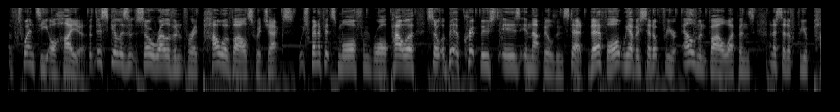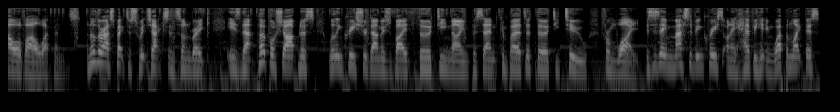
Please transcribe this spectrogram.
of 20 or higher, but this skill isn't so relevant for a power vial switch axe, which benefits more from raw power, so a bit of crit boost is in that build instead. Therefore, we have a setup for your element vial weapons and a setup for your power vial weapons. Another aspect of switch axe in Sunbreak is that purple sharpness will increase your damage by 39% compared to 32 from white. This is a massive increase on a heavy hitting weapon like this,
